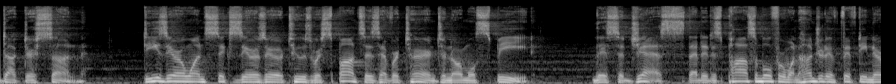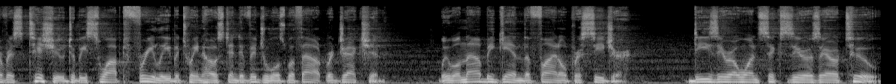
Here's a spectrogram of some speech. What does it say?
Dr. Sun, D016002's responses have returned to normal speed. This suggests that it is possible for 150 nervous tissue to be swapped freely between host individuals without rejection. We will now begin the final procedure. D016002,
